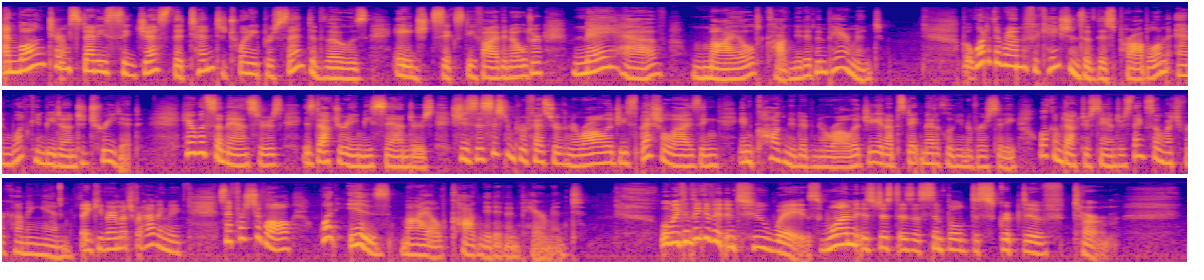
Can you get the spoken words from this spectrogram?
And long term studies suggest that 10 to 20 percent of those aged 65 and older may have mild cognitive impairment. But what are the ramifications of this problem and what can be done to treat it? Here with some answers is Dr. Amy Sanders. She's assistant professor of neurology specializing in cognitive neurology at Upstate Medical University. Welcome, Dr. Sanders. Thanks so much for coming in. Thank you very much for having me. So, first of all, what is mild cognitive impairment? Well, we can think of it in two ways. One is just as a simple descriptive term,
